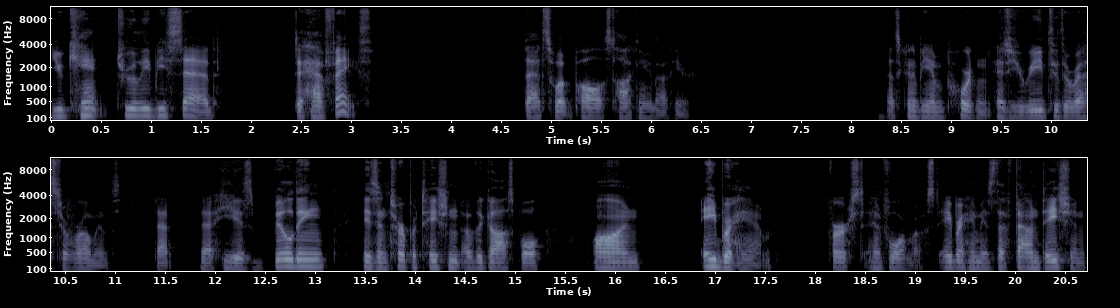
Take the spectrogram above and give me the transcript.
you can't truly be said to have faith. That's what Paul is talking about here. That's going to be important as you read through the rest of Romans that that he is building his interpretation of the gospel on Abraham first and foremost. Abraham is the foundation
